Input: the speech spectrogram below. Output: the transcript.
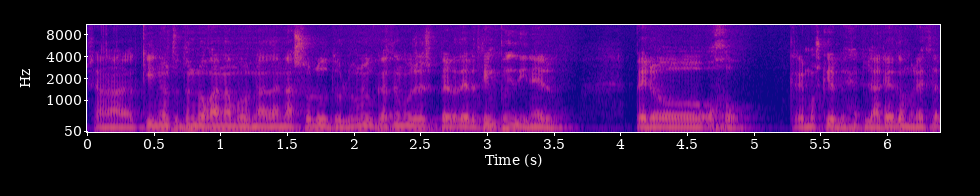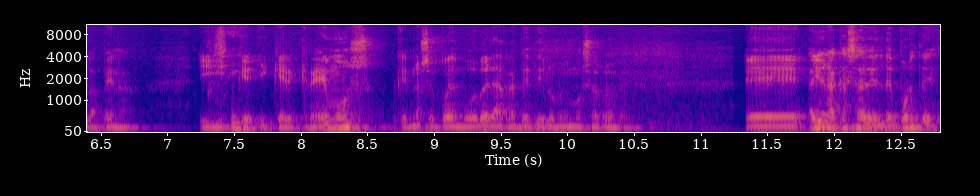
O sea, aquí nosotros no ganamos nada en absoluto, lo único que hacemos es perder tiempo y dinero. Pero, ojo, creemos que el Laredo merece la pena y, Sí. que, y que creemos que no se pueden volver a repetir los mismos errores. Eh, hay una casa del deporte,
